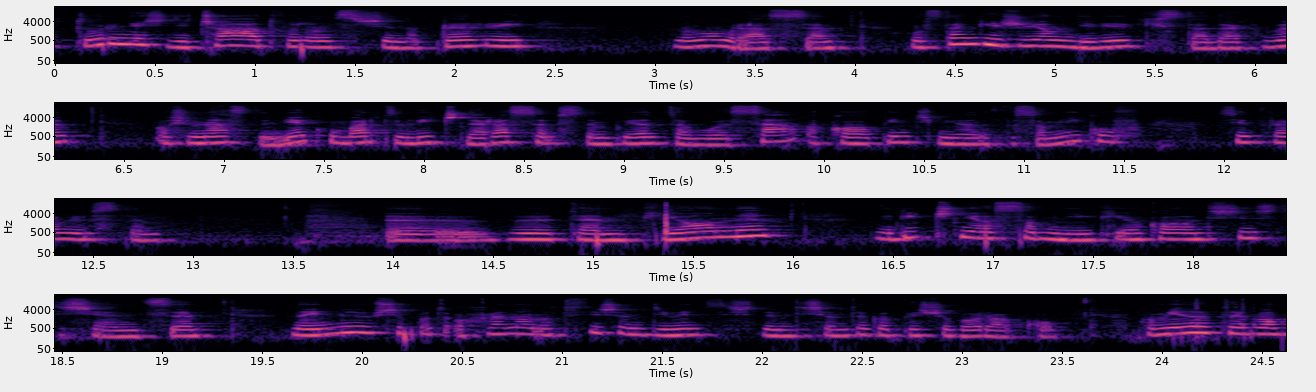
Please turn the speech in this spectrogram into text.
wtórnie zdziczała, tworząc się na prerii nową rasę. Mustangi żyją w niewielkich stadach. W XVIII wieku bardzo liczna rasa występująca w USA, około 5 milionów osobników, jest prawie występ, y, wytępiony licznie osobniki, około 10 tysięcy. Znajdują się pod ochroną od 1971 roku. Pomimo tego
